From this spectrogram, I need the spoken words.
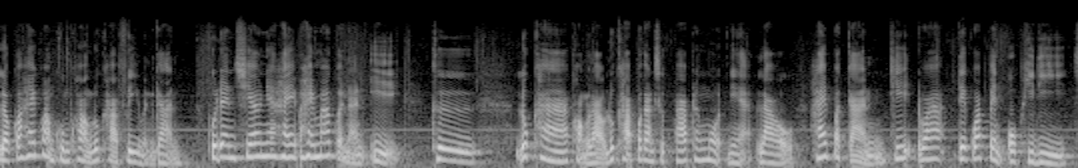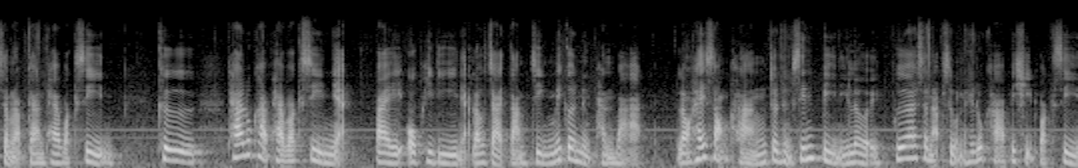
เราก็ให้ความคุ้มครองลูกค้าฟรีเหมือนกัน Prudential เนี่ยให้ให้มากกว่านั้นอีก คือ ลูกค้าของเราลูกค้าประกันสุขภาพทั้งหมดเนี่ยเราให้ประกันที่ว่าเรียกว่าเป็น OPD สำหรับการแพ้วัคซีน คือถ้าลูกค้าแพ้วัคซีนเนี่ยไป OPD เนี่ยเราจ่ายตามจริงไม่เกิน 1,000 บาท เราให้ 2 ครั้งจนถึงสิ้นปีนี้เลย เพื่อสนับสนุนให้ลูกค้าไปฉีดวัคซีน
